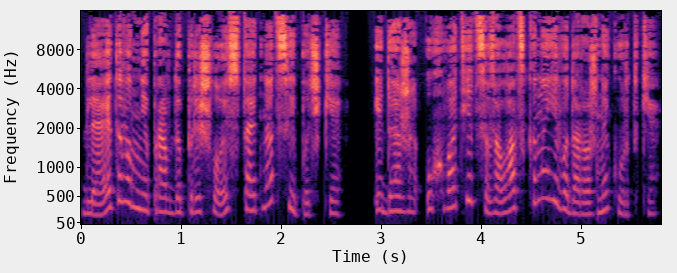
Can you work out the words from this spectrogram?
Для этого мне, правда, пришлось встать на цыпочки и даже ухватиться за лацканы его дорожной куртки.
